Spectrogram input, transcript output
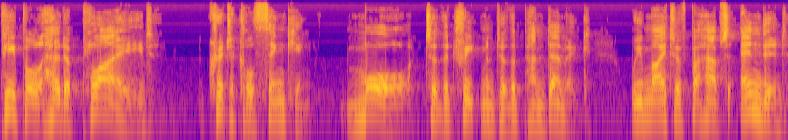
people had applied critical thinking more to the treatment of the pandemic, we might have perhaps ended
